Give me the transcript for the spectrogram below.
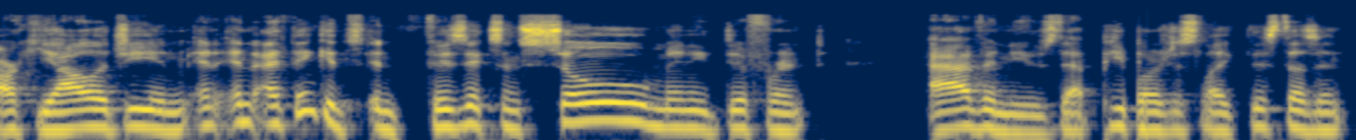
archaeology and and and I think it's in physics and so many different avenues that people are just like, this doesn't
